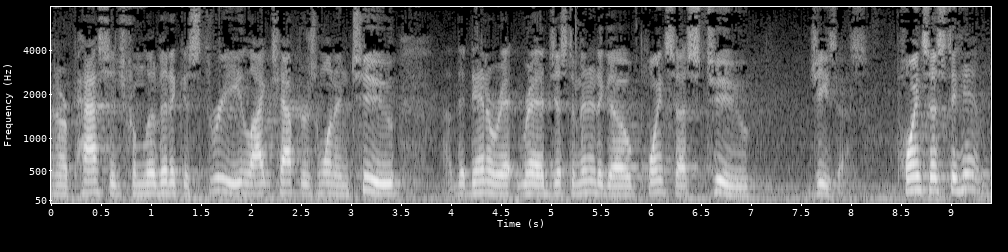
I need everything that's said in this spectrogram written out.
In our passage from Leviticus 3, like chapters 1 and 2 uh, that Dana read just a minute ago, points us to Jesus, points us to Him.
